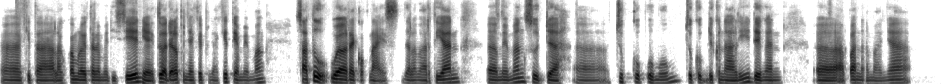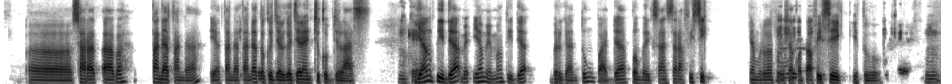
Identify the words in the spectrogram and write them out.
uh, kita lakukan melalui telemedicine yaitu adalah penyakit-penyakit yang memang satu well recognized dalam artian uh, memang sudah uh, cukup umum, cukup dikenali dengan uh, apa namanya uh, syarat apa tanda-tanda ya tanda-tanda atau gejala-gejala yang cukup jelas okay. yang tidak yang memang tidak bergantung pada pemeriksaan secara fisik yang merupakan pemeriksaan hmm. kontak fisik itu. Hmm.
